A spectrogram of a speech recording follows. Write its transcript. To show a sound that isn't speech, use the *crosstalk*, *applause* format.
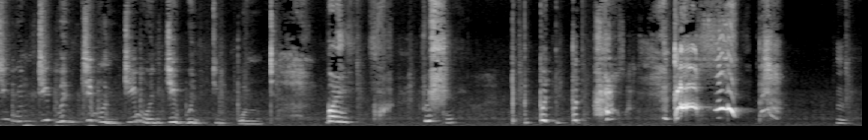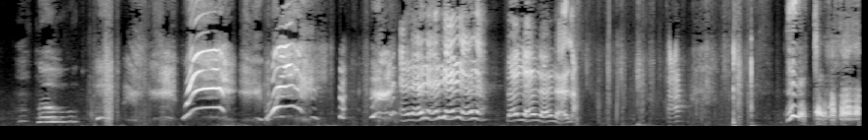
基本基本基本基本基本基本，喂，说是不不不，打死！嗯，来来来来来，啊！我操！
